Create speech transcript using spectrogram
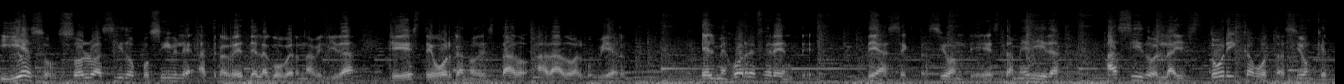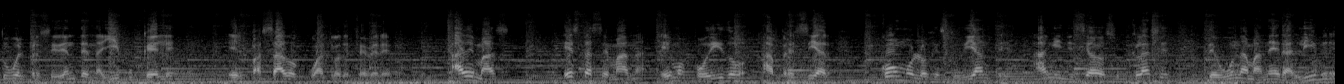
Y eso solo ha sido posible a través de la gobernabilidad que este órgano de Estado ha dado al gobierno. El mejor referente de aceptación de esta medida ha sido la histórica votación que tuvo el presidente Nayib Bukele el pasado 4 de febrero. Además, esta semana hemos podido apreciar cómo los estudiantes han iniciado sus clases de una manera libre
